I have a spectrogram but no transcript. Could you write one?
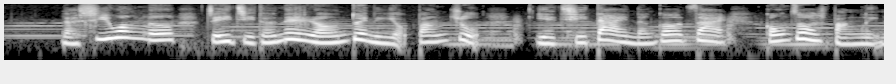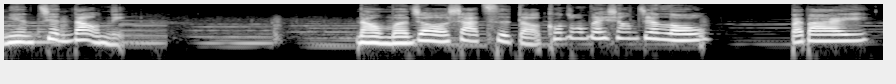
那希望呢，这一集的内容对你有帮助，也期待能够在工作坊里面见到你。那我们就下次的空中再相见喽，拜拜。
